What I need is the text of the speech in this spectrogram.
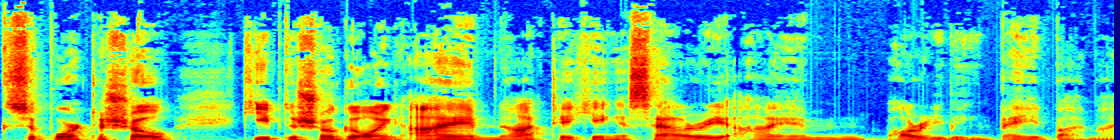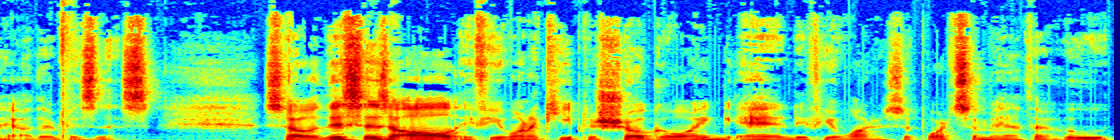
support the show, keep the show going. I am not taking a salary. I am already being paid by my other business. So this is all if you want to keep the show going and if you want to support Samantha, who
